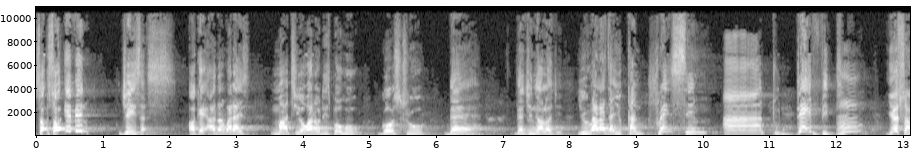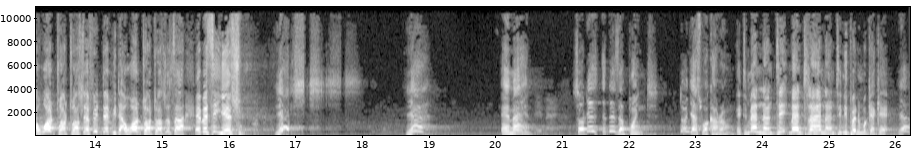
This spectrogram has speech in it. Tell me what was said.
So, so even Jesus, okay, I don't know whether it's Matthew or one of these people who goes through the the genealogy, you realize that you can trace him uh, to David. Yesu a wɔn toatoa so efi David a wɔn toatoa so saa ebesi Yesu. Yes. Yeah. Amen. So this, this is the point. Don't just walk around. Eti mɛnante mɛntena ha nante nipa no mu kɛkɛ. Yeah.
